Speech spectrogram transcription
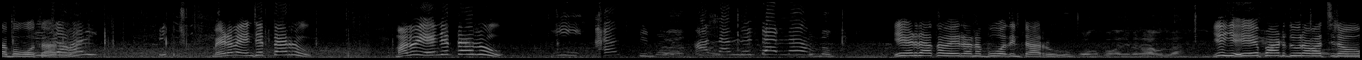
అక్- మేడం ఏం చెప్తారు? మధు ఏం చెప్తారు? ఏడు దాకా వేరన్న బువ్వ తింటారు? ఏ ఏ దూరం వచ్చినావు?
